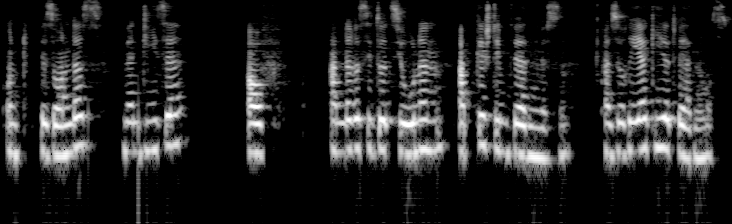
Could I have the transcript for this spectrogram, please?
Und besonders, wenn diese auf andere Situationen abgestimmt werden müssen, also reagiert werden muss.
